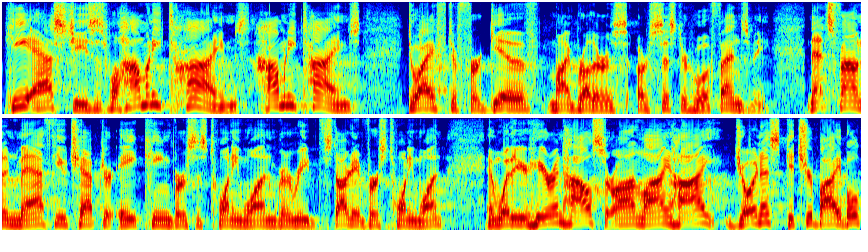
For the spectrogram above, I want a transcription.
He asked Jesus, Well, how many times, how many times do I have to forgive my brother or sister who offends me? And that's found in Matthew chapter 18, verses 21. We're going to read starting at verse 21. And whether you're here in house or online, hi, join us, get your Bible,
